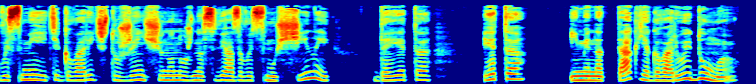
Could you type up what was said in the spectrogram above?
Вы смеете говорить, что женщину нужно связывать с мужчиной? Да это... это... Именно так я говорю и думаю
